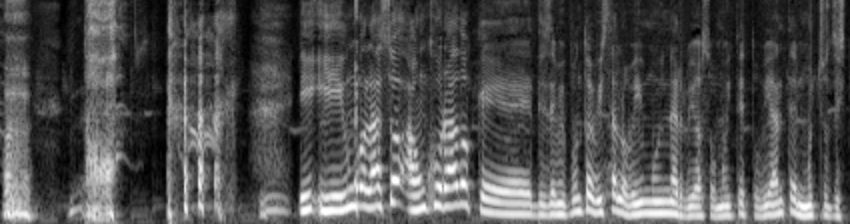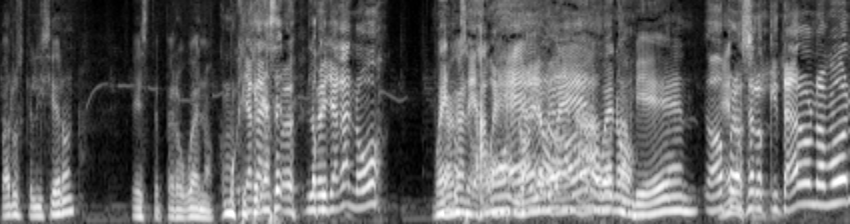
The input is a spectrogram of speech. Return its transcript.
Y, y un golazo a un jurado que desde mi punto de vista lo vi muy nervioso, muy titubeante en muchos disparos que le hicieron. Este, pero bueno. Como que Ya quería ganó, hacer. pero, lo que- ya ganó. Bueno, Ya sí, ganó, ah, bueno, no, ya bueno, ganado bueno. También. No, Bueno, pero se sí. lo quitaron, Ramón.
